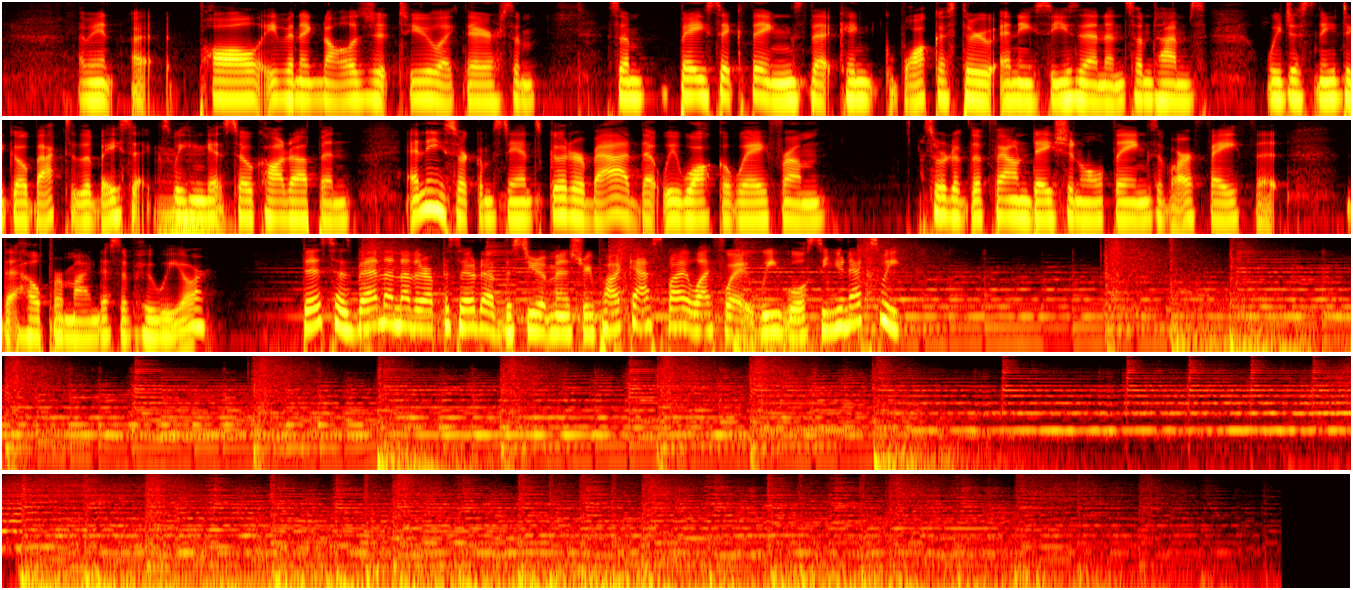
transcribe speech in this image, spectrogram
I mean, uh, Paul even acknowledged it too. Like there are some some basic things that can walk us through any season, and sometimes we just need to go back to the basics. We can mm-hmm. get so caught up in any circumstance, good or bad, that we walk away from sort of the foundational things of our faith that that help remind us of who we are. This has been another episode of the Student Ministry Podcast by Lifeway. We will see you next week.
